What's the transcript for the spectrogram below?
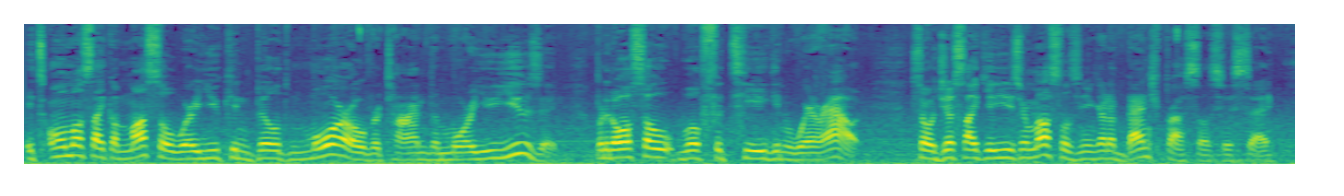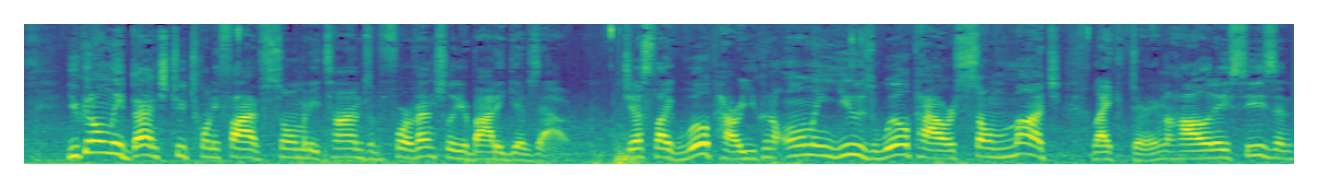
It's almost like a muscle where you can build more over time the more you use it, but it also will fatigue and wear out. So just like you use your muscles and you're going to bench press, let's just say, you can only bench 225 so many times before eventually your body gives out. Just like willpower, you can only use willpower so much, like during the holiday season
